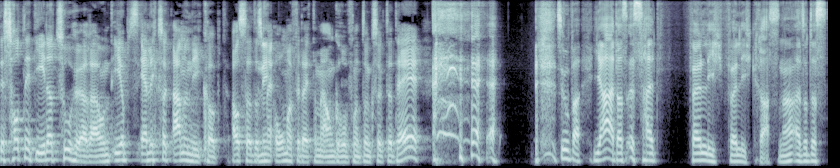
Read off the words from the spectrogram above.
das hat nicht jeder Zuhörer und ich hab's ehrlich gesagt auch noch nie gehabt. Außer, dass nee. meine Oma vielleicht einmal angerufen hat und gesagt hat, hey. Super. Ja, das ist halt völlig, völlig krass. Ne? Also das,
